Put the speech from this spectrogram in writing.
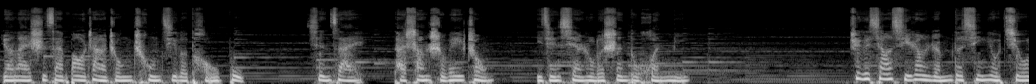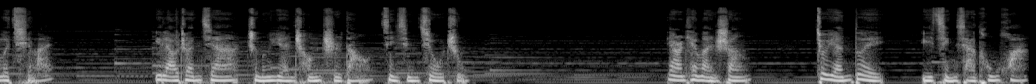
原来是在爆炸中冲击了头部，现在他伤势危重。已经陷入了深度昏迷。这个消息让人们的心又揪了起来，医疗专家只能远程指导进行救助。第二天晚上，救援队与井下通话，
